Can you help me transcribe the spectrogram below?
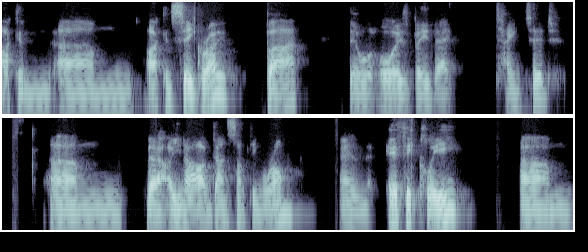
I can um, I can see grow, but there will always be that tainted um, that you know I've done something wrong, and ethically, um,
